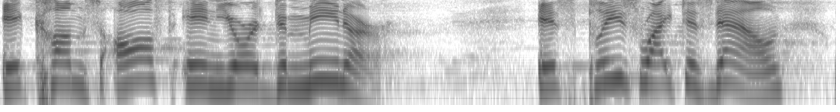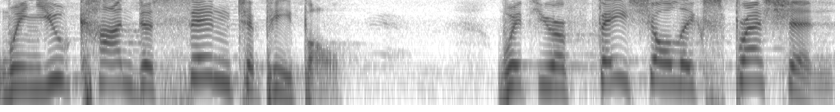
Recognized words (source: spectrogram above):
It comes off in your demeanor. It's, please write this down, when you condescend to people with your facial expression.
